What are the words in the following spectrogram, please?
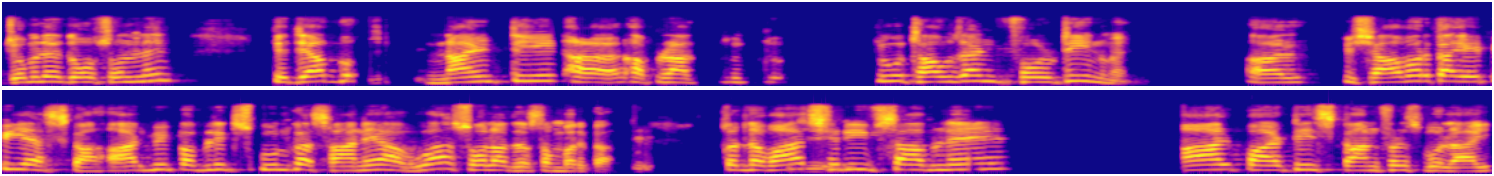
जुमले दो सुन लें कि जब 19 अपना 2014 में पिशावर का एपीएस का आर्मी पब्लिक स्कूल का सानिया हुआ 16 दिसंबर का तो नवाज़ शरीफ साहब ने ऑल पार्टीज़ कॉन्फ्रेंस बुलाई।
